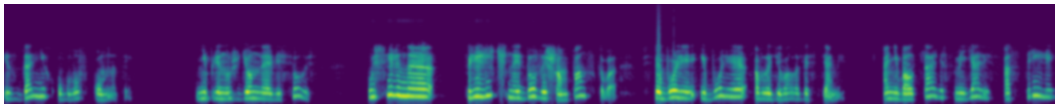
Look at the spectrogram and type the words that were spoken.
из дальних углов комнаты. Непринужденная веселость, усиленная приличной дозой шампанского, все более и более овладевала гостями. Они болтали, смеялись, острили,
